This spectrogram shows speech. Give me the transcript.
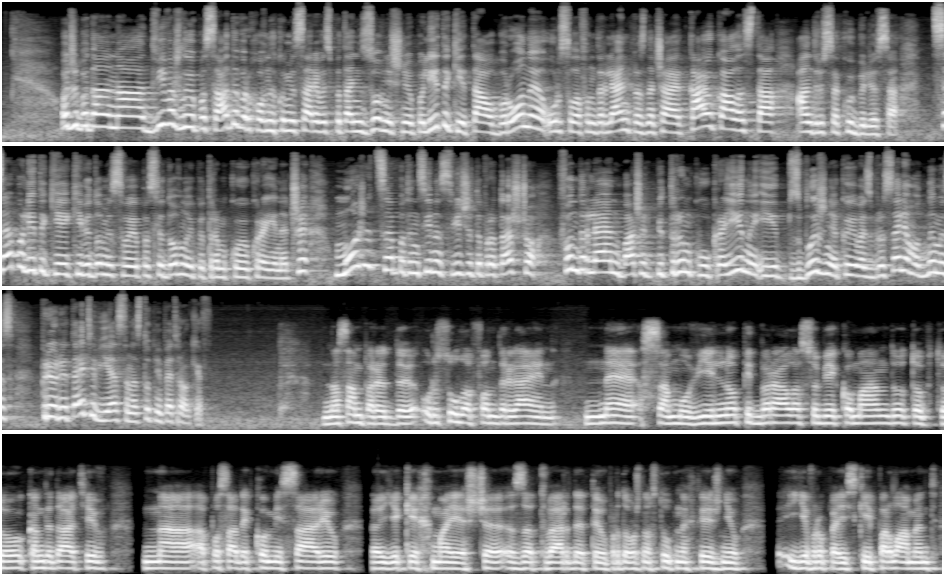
Отже, Богдане, на дві важливі посади верховних комісарів із питань зовнішньої політики та оборони Урсула фон дер Ляйн призначає Каю Калас та Андрюса Кубілюса. Це політики, які відомі своєю послідовною підтримкою України. Чи може це потенційно свідчити про те, що фон дер Ляйн бачить підтримку України і зближення Києва з Брюсселем одним із пріоритетів ЄС на наступні п'ять років? Насамперед, Урсула фон дер Ляєн не самовільно підбирала собі команду, тобто кандидатів на посади комісарів, е, яких має ще затвердити упродовж наступних тижнів європейський парламент.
